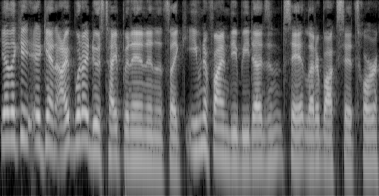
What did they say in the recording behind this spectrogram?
Yeah, like again, I what I do is type it in, and it's like even if IMDb doesn't say it, Letterbox say it's horror.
